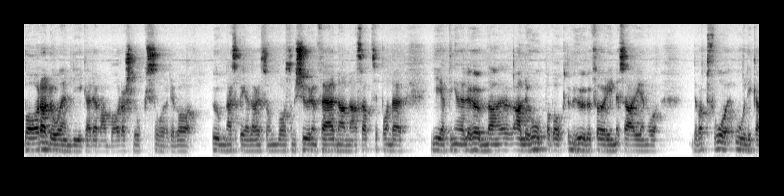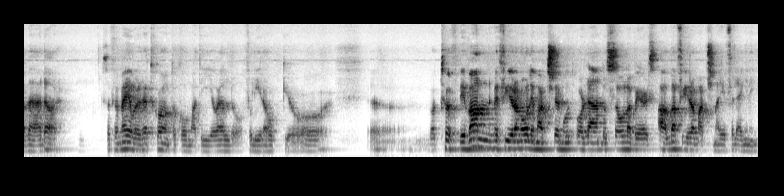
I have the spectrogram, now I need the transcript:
bara då en liga där man bara slogs och det var unga spelare som var som tjuren Ferdinand när han satte sig på den där getingen eller humlan. Allihopa var åkte med huvudet före in i sargen. Och det var två olika världar. Så för mig var det rätt skönt att komma till IHL och få lira hockey. Och, eh, var tufft. Vi vann med 4-0 i matcher mot Orlando Solar Bears. Alla fyra matcherna i förlängning.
